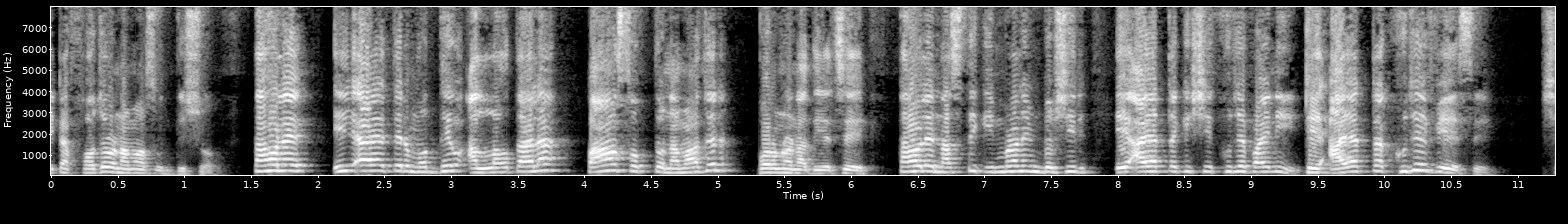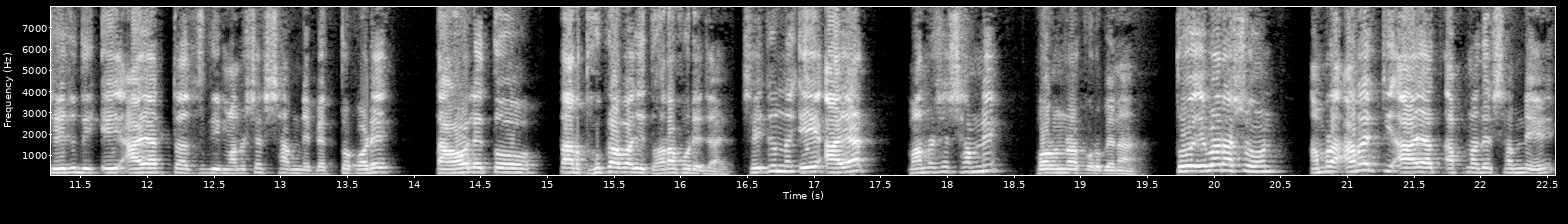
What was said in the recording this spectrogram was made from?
এটা ফজর নামাজ উদ্দেশ্য। তাহলে এই আয়াতের মধ্যেও আল্লাহ তাআলা পাঁচ ওয়াক্ত নামাজের বর্ণনা দিয়েছে। তাহলে নাস্তিক ইমরান ইবনে বশির এই আয়াতটা কি সে খুঁজে পায়নি? সে আয়াতটা খুঁজে পেয়েছে। সে যদি এই আয়াতটা যদি মানুষের সামনে ব্যক্ত করে, তাহলে তো তার ধোকাবাজি ধরা পড়ে যায়। সেই জন্য এই আয়াত মানুষের সামনে বর্ণনা করবে না। তো এবার আসুন আমরা আরেকটি আয়াত আপনাদের সামনে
